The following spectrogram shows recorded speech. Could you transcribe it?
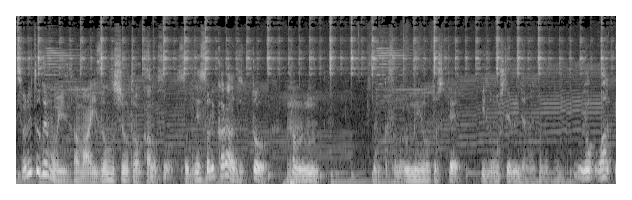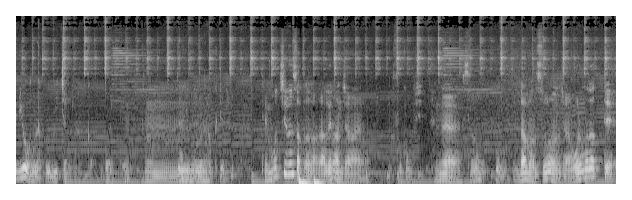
それとでもいあまあ依存しようとはかそうそう。そう。でそれからずっと多分、なんかその埋めようとして依存してるんじゃないかなと思う。よわ量もなく見ちゃうなんかこうやって。うん。何もなくても。手持ち無沙汰なだけなんじゃないの？ねそうかもしれない。えそう。多分そうなんじゃない俺もだって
